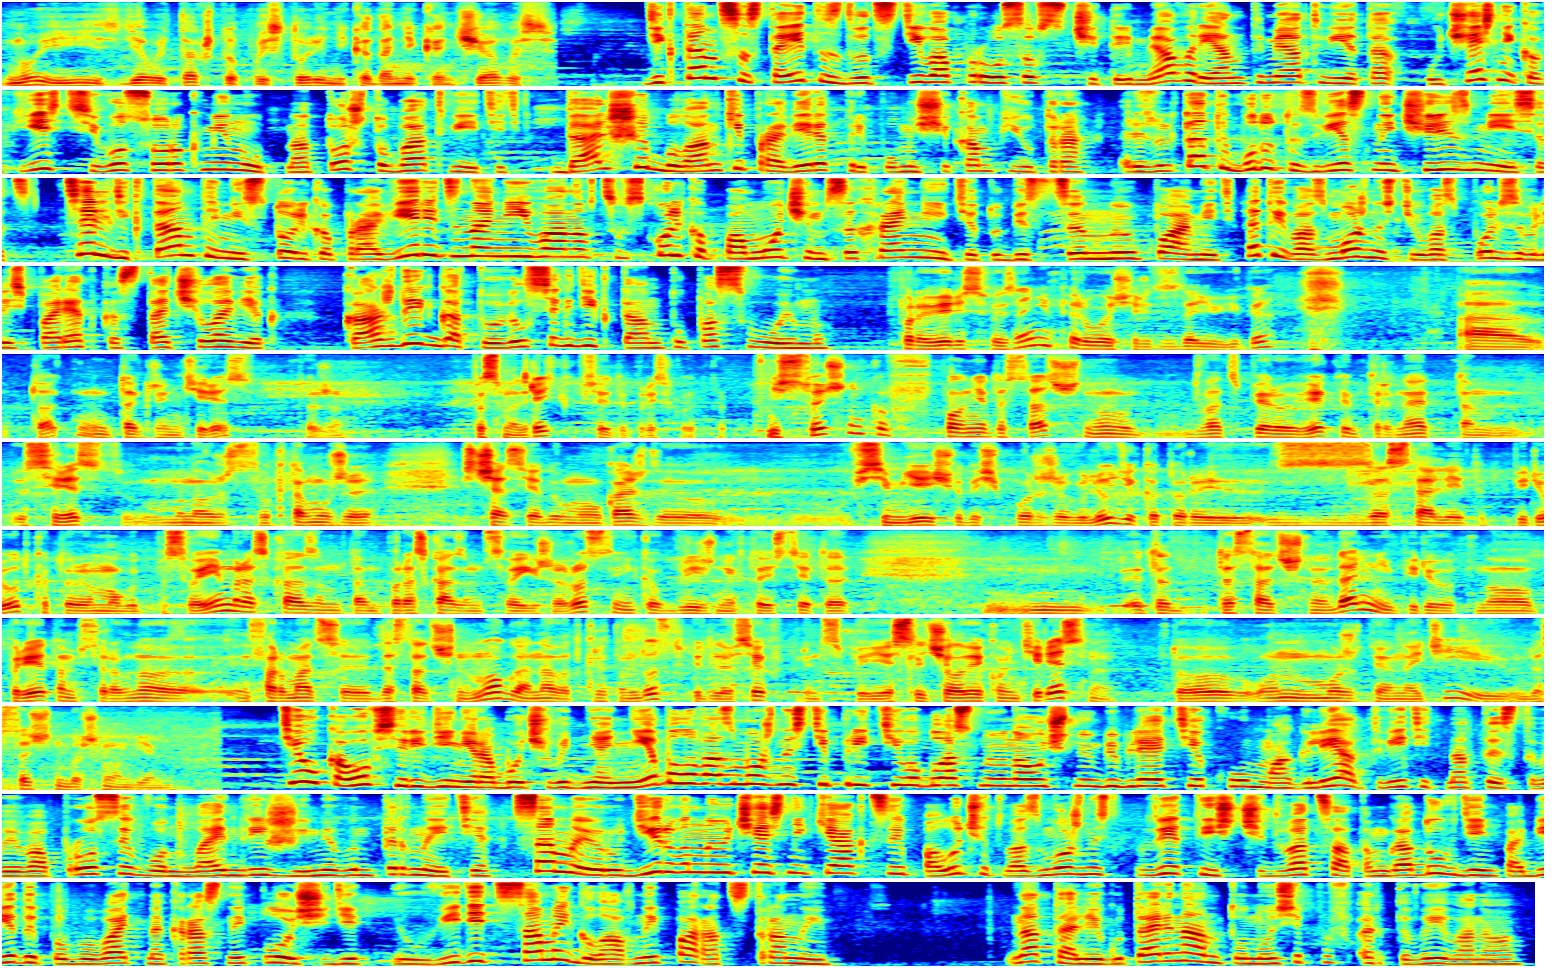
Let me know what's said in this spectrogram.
ну и сделать так, чтобы история никогда не кончалась. Диктант состоит из 20 вопросов с четырьмя вариантами ответа. У участников есть всего 40 минут на то, чтобы ответить. Дальше бланки проверят при помощи компьютера. Результаты будут известны через месяц. Цель диктанта не столько проверить знания ивановцев, сколько помочь им сохранить эту бесценную память. Этой возможностью воспользовались порядка 100 человек. Каждый готовился к диктанту по-своему. Проверить свои знания в первую очередь сдаю ЕГЭ. А так, ну, также интерес тоже посмотреть, как все это происходит. Источников вполне достаточно. Ну, 21 век, интернет, там средств множество. К тому же сейчас, я думаю, у каждого в семье еще до сих пор живы люди, которые застали этот период, которые могут по своим рассказам, там, по рассказам своих же родственников, ближних. То есть это, это достаточно дальний период, но при этом все равно информации достаточно много, она в открытом доступе для всех, в принципе. Если человеку интересно, то он может ее найти в достаточно большом объеме. Те, у кого в середине рабочего дня не было возможности прийти в областную научную библиотеку, могли ответить на тестовые вопросы в онлайн-режиме в интернете. Самые эрудированные участники акции получат возможность в 2020 году в День Победы побывать на Красной площади и увидеть самый главный парад страны. Наталья Гутарина, Антон Осипов, РТВ Иванова.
